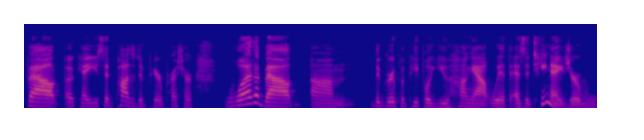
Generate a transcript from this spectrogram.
about, okay, you said positive peer pressure. What about um, the group of people you hung out with as a teenager?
